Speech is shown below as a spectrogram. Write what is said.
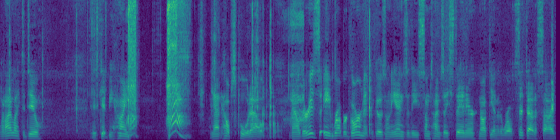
what I like to do is get behind it, and that helps pull it out. Now, there is a rubber garment that goes on the ends of these. Sometimes they stay in there, not the end of the world. Sit that aside.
